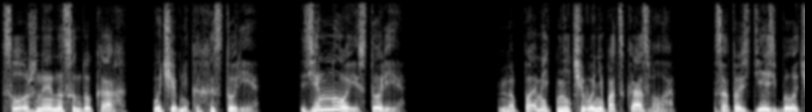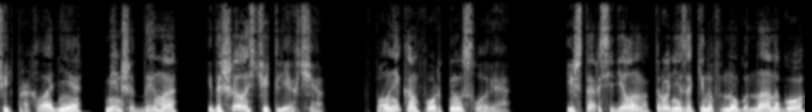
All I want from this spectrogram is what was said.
сложенные на сундуках, в учебниках истории. Земной истории. Но память ничего не подсказывала. Зато здесь было чуть прохладнее, меньше дыма и дышалось чуть легче. Вполне комфортные условия. Иштар сидела на троне, закинув ногу на ногу,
